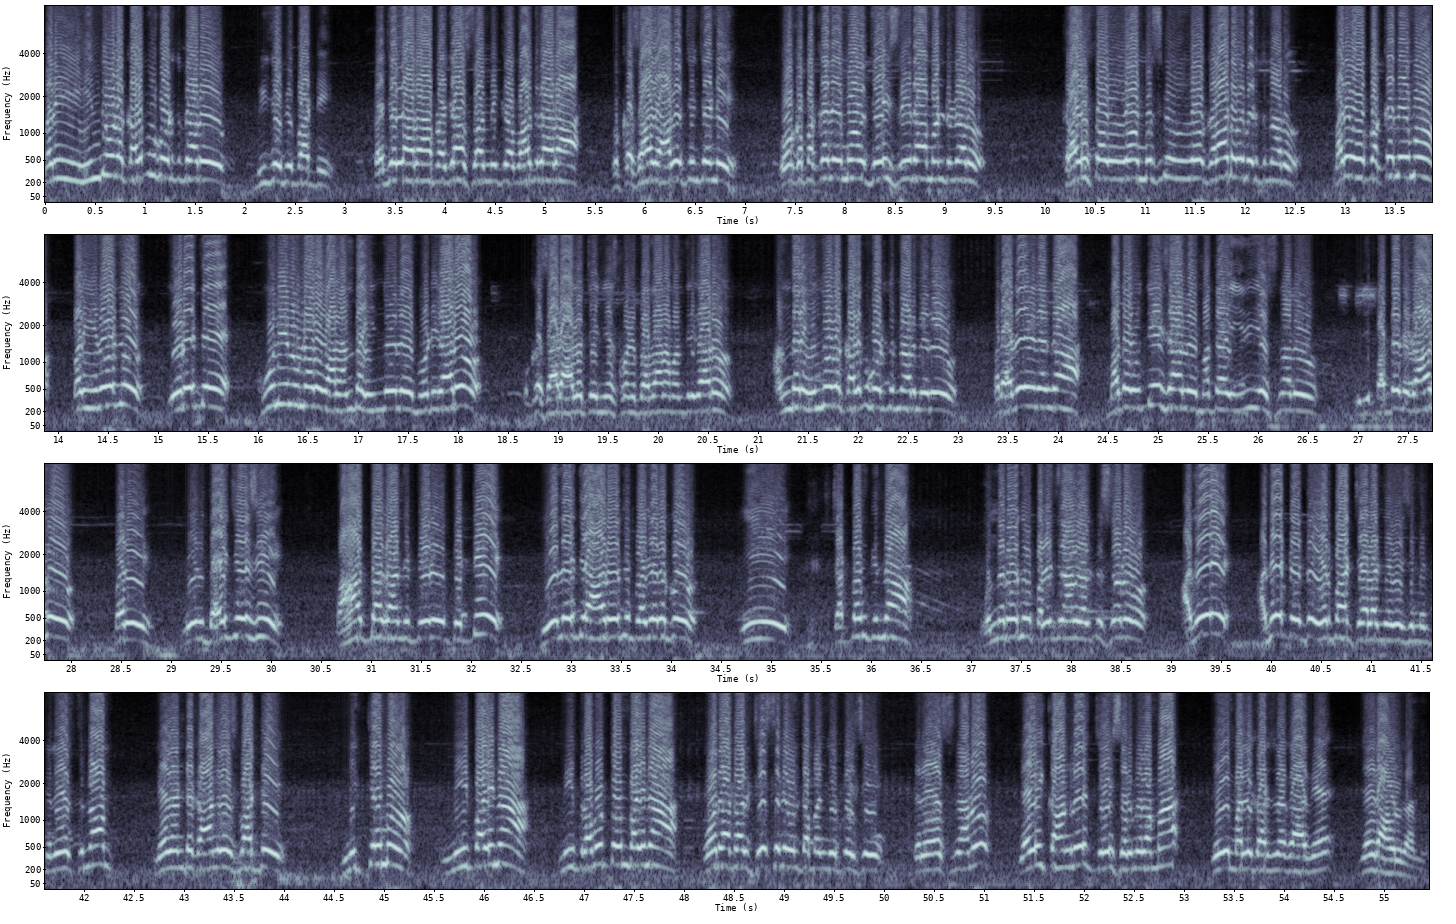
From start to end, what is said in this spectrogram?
మరి హిందువుల కడుపులు కొడుతున్నారు బీజేపీ పార్టీ. ప్రజలారా ప్రజాస్వామిక వాదులారా ఒక్కసారి ఆలోచించండి. ఒక పక్కనేమో జై శ్రీరామ్ అంటున్నారు. క్రైస్తవుల్లో ముస్లింలలో గలాటలు పెడుతున్నారు. మరి ఓ పక్కనేమో మరి ఈరోజు ఎవరైతే కూలీలు ఉన్నారో వాళ్ళంతా హిందువులే మోడీ గారు ఒకసారి ఆలోచన చేసుకోండి ప్రధానమంత్రి గారు. అందరు హిందువులు కలుపు కొడుతున్నారు మీరు. మరి అదేవిధంగా మత ఉద్దేశాలు మత ఇది చేస్తున్నారు. ఇది పద్ధతి కాదు. మరి మీరు దయచేసి మహాత్మా గాంధీ పేరు పెట్టి ఏదైతే ఆ రోజు ప్రజలకు ఈ చట్టం కింద వంద రోజులు పరిచయాలు కల్పిస్తున్నారు అదే అదే పేరుతో ఏర్పాటు చేయాలని చెప్పేసి మేము తెలియజేస్తున్నాం. లేదంటే కాంగ్రెస్ పార్టీ నిత్యము మీ పైన మీ ప్రభుత్వం పైన పోరాటాలు చేస్తూనే ఉంటామని చెప్పేసి తెలియజేస్తున్నాను. జై కాంగ్రెస్ జై షర్మిలమ్మ జై మల్లికార్జున ఖార్గే జై రాహుల్ గాంధీ.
